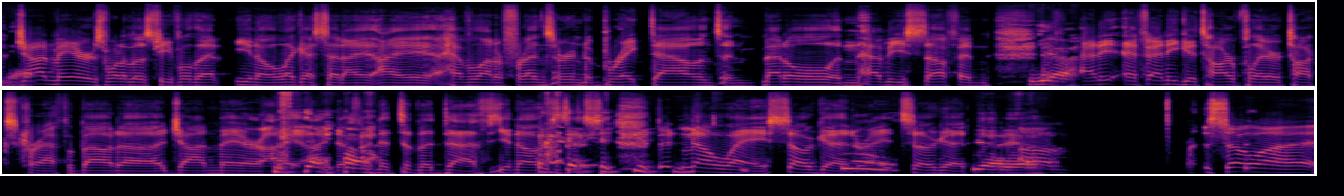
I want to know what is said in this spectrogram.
yeah. John Mayer is one of those people that, you know, like I said, I, I have a lot of friends are into breakdowns and metal and heavy stuff. And yeah. if, any, if any guitar player talks crap about uh, John Mayer, I, I defend it to the death, you know, no way. So good, right? So good. Yeah, yeah. Um, so uh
